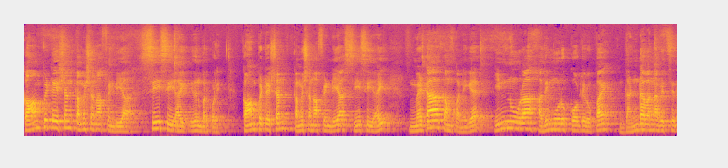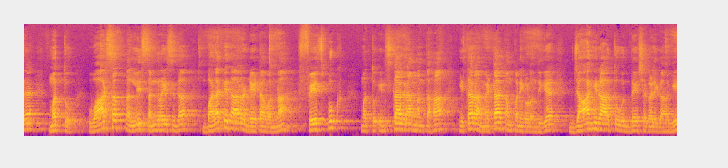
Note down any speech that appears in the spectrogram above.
Competition commission of India C C I ಇದನ್ನು ಬರ್ಕೊಳ್ಳಿ. Competition commission of India C C I Meta ಕಂಪನಿಗೆ ಇನ್ನೂರ ಹದಿಮೂರು ಕೋಟಿ ರೂಪಾಯಿ ದಂಡವನ್ನು ವಿಧಿಸಿದೆ ಮತ್ತು ವಾಟ್ಸಪ್ನಲ್ಲಿ ಸಂಗ್ರಹಿಸಿದ ಬಳಕೆದಾರ ಡೇಟಾವನ್ನು ಫೇಸ್ಬುಕ್ ಮತ್ತು ಇನ್ಸ್ಟಾಗ್ರಾಮ್ನಂತಹ ಇತರ ಮೆಟಾ ಕಂಪನಿಗಳೊಂದಿಗೆ ಜಾಹೀರಾತು ಉದ್ದೇಶಗಳಿಗಾಗಿ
